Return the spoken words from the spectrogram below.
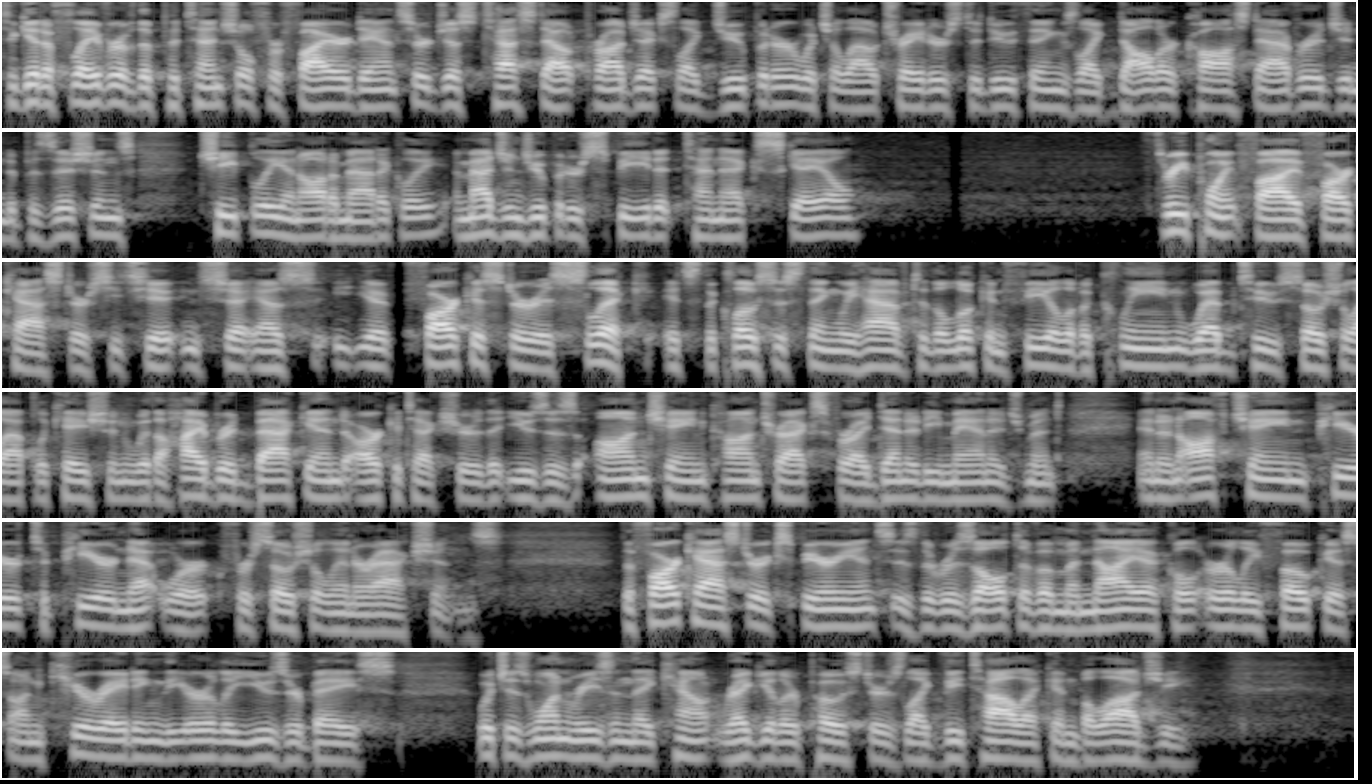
To get a flavor of the potential for Firedancer, just test out projects like Jupiter, which allow traders to do things like dollar cost average into positions cheaply and automatically. Imagine Jupiter's speed at 10x scale. 3.5 Farcaster. Farcaster is slick. It's the closest thing we have to the look and feel of a clean Web 2 social application with a hybrid back end architecture that uses on chain contracts for identity management and an off chain peer to peer network for social interactions. The Farcaster experience is the result of a maniacal early focus on curating the early user base, which is one reason they count regular posters like Vitalik and Balaji.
